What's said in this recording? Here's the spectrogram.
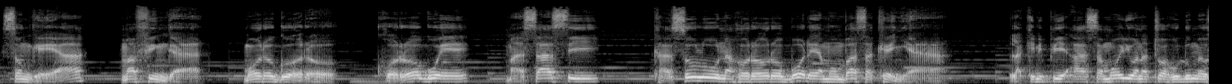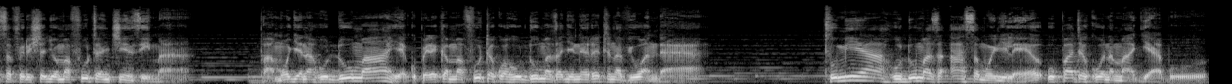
Songea. Mafinga. Morogoro. Korogwe. Masasi. Kasulu na hororo boda ya Mombasa, Kenya. Lakini pia asamoili wanatoa huduma ya usafirishaji wa mafuta nchi nzima. Pamoja na huduma ya kupeleka mafuta kwa huduma za jenereta na viwanda. Tumia huduma za asamoili leo upate kuona maajabu.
